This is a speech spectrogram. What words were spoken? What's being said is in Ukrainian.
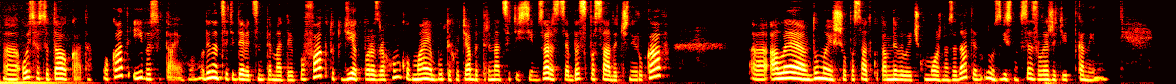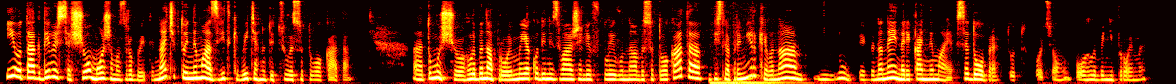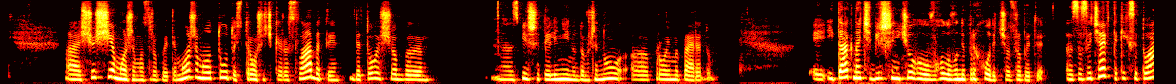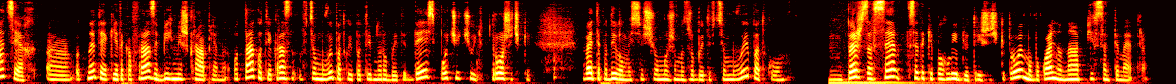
Е, Ось висота оката. Окат і висота його. 11,9 см по факту, тоді як по розрахунку має бути хоча б 13,7 Зараз це безпосадочний рукав, але думаю, що посадку там невеличку можна задати. Ну, звісно, все залежить від тканини. І отак дивишся, що можемо зробити. Начебто й нема звідки витягнути цю висоту оката. Е, Тому що глибина пройми, як один із важелів впливу на висоту оката, після примірки вона ну, якби на неї нарікань немає. Все добре тут по цьому, по глибині пройми. Що ще можемо зробити? Можемо тут ось трошечки розслабити для того, щоб е, збільшити лінійну довжину е, пройми переду. І- І так, наче більше нічого в голову не приходить, що зробити. Зазвичай в таких ситуаціях, е, от знаєте, як є така фраза біг між краплями. Отак, от якраз в цьому випадку і потрібно робити. Десь по чуть-чуть, трошечки. Давайте подивимося, що можемо зробити в цьому випадку. Перш за все, все-таки поглиблю трішечки пройму, буквально на пів сантиметра.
